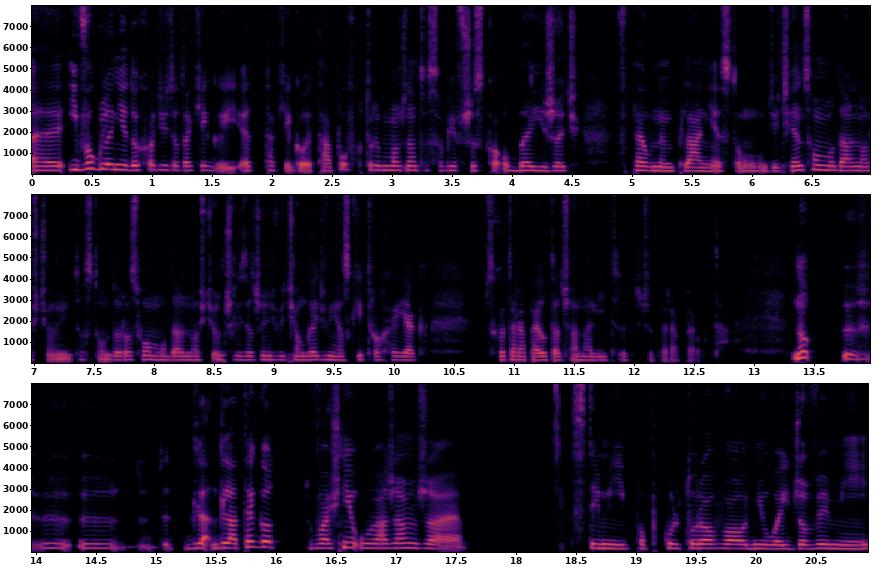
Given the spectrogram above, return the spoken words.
E, I w ogóle nie dochodzi do takiego, e, takiego etapu, w którym można to sobie wszystko obejrzeć w pełnym planie z tą dziecięcą modalnością i to z tą dorosłą modalnością, czyli zacząć wyciągać wnioski trochę jak psychoterapeuta, czy analityk, czy terapeuta. No, y, y, y, dla, dlatego właśnie uważam, że z tymi popkulturowo-new age'owymi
